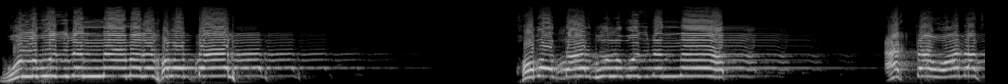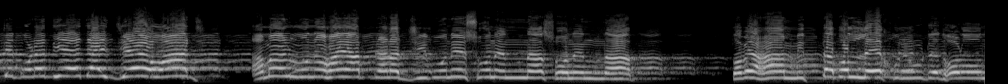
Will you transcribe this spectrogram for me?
ভুল বুঝবেন না আমাকে খবরদার। খবরদার ভুল বুঝবেন না। একটা ওয়াজ আজকে করে দিয়ে যায় যে ওয়াজ আমার মনে হয় আপনারা জীবনে শোনেন না শোনেন না। তবে হ্যাঁ মিথ্যা বললে এখনই উঠে ধরুন।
